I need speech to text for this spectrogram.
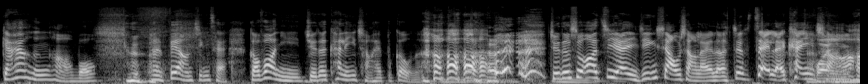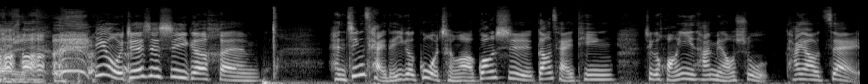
感觉很好不，很 非常精彩。搞不好你觉得看了一场还不够呢，觉得说哦，既然已经下午场来了，就再来看一场啊。因为我觉得这是一个很很精彩的一个过程啊。光是刚才听这个黄奕他描述，他要在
